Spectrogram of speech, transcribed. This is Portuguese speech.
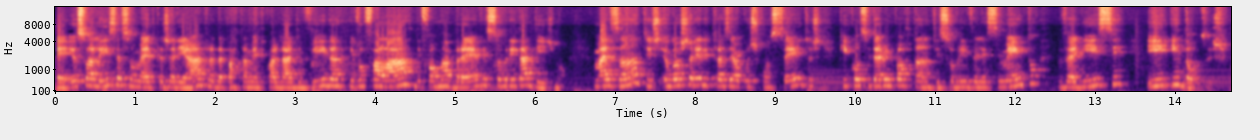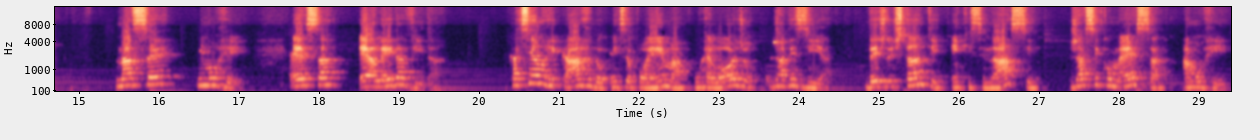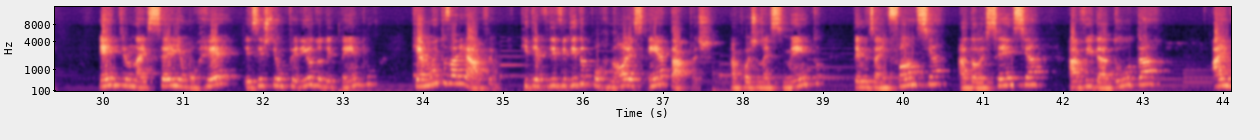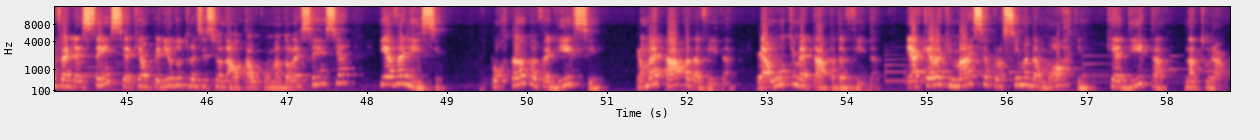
É, eu sou Alicia, sou médica geriatra Departamento de Qualidade de Vida e vou falar de forma breve sobre idadismo. Mas antes, eu gostaria de trazer alguns conceitos que considero importantes sobre envelhecimento, velhice e idosos. Nascer e morrer. Essa é a lei da vida. Cassiano Ricardo, em seu poema O Relógio, já dizia: Desde o instante em que se nasce, já se começa a morrer. Entre o nascer e o morrer, existe um período de tempo que é muito variável, que é dividido por nós em etapas. Após o nascimento, temos a infância, a adolescência, a vida adulta, a envelhecência, que é um período transicional tal como a adolescência, e a velhice. Portanto, a velhice é uma etapa da vida, é a última etapa da vida, é aquela que mais se aproxima da morte, que é dita natural.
